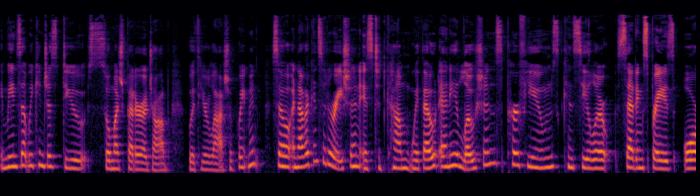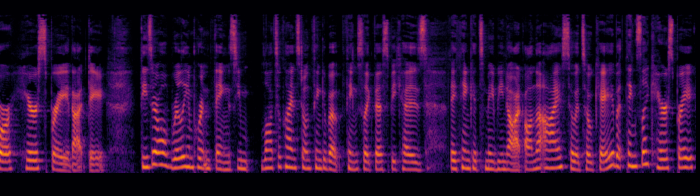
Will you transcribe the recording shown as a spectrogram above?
it means that we can just do so much better a job with your lash appointment. So another consideration is to come without any lotions, perfumes, concealer, setting sprays, or hairspray that day these are all really important things. You lots of clients don't think about things like this because they think it's maybe not on the eye, so it's okay. But things like hairspray,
